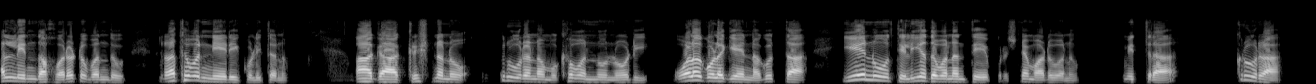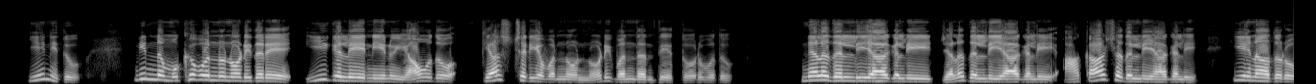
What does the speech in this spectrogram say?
ಅಲ್ಲಿಂದ ಹೊರಟು ಬಂದು ರಥವನ್ನೇರಿ ಕುಳಿತನು. ಆಗ ಕೃಷ್ಣನು ಅಕ್ರೂರನ ಮುಖವನ್ನು ನೋಡಿ ಒಳಗೊಳಗೆ ನಗುತ್ತಾ, ಏನೂ ತಿಳಿಯದವನಂತೆ ಪ್ರಶ್ನೆ ಮಾಡುವನು. ಮಿತ್ರ ಅಕ್ರೂರ ಏನಿದು? ನಿನ್ನ ಮುಖವನ್ನು ನೋಡಿದರೆ ಈಗಲೇ ನೀನು ಯಾವುದೋ ಅತ್ಯಾಶ್ಚರ್ಯವನ್ನು ನೋಡಿ ಬಂದಂತೆ ತೋರುವುದು. ನೆಲದಲ್ಲಿಯಾಗಲಿ, ಜಲದಲ್ಲಿಯಾಗಲಿ, ಆಕಾಶದಲ್ಲಿಯಾಗಲಿ ಏನಾದರೂ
